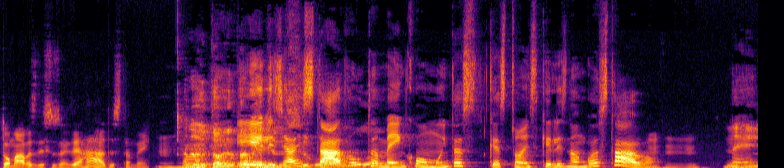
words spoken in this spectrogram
tomava as decisões erradas também. Uhum. Ah, não, então, e eles, já estavam também com muitas questões que eles não gostavam, uhum. né? Uhum.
